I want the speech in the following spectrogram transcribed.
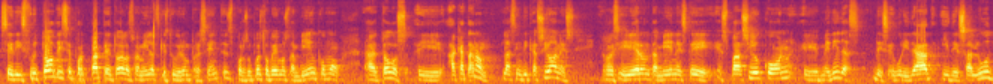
Se disfrutó, dice, por parte de todas las familias que estuvieron presentes. Por supuesto, vemos también cómo a todos eh, acataron las indicaciones, recibieron también este espacio con eh, medidas de seguridad y de salud.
